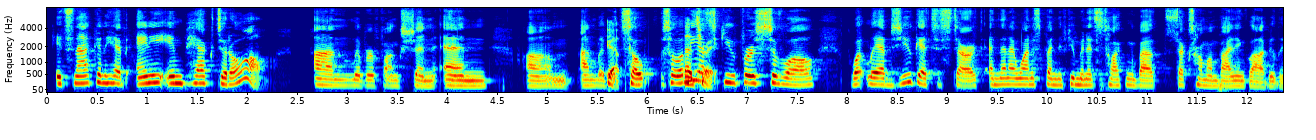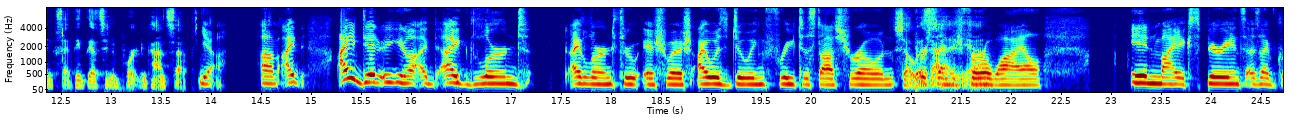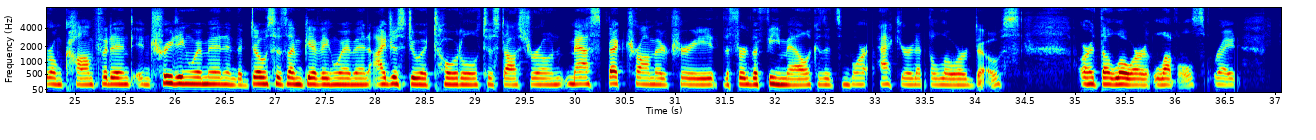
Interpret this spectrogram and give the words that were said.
It's not going to have any impact at all on liver function and um, on lipids. Yep. So, so let That's me ask right. you first of all, what labs you get to start, and then I want to spend a few minutes talking about sex hormone binding globulin because I think that's an important concept. Yeah. Um, I I did you know I I learned I learned through ISSWSH. I was doing free testosterone so percentage I, yeah. for a while in my experience as I've grown confident in treating women and the doses I'm giving women, I just do a total testosterone mass spectrometry for the female because it's more accurate at the lower dose or at the lower levels, right?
